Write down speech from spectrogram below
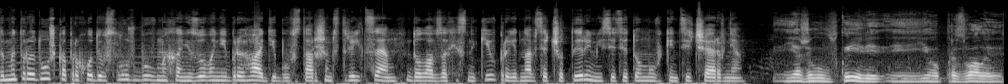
Дмитро Душка проходив службу в механізованій бригаді, був старшим стрільцем. До лав захисників приєднався чотири місяці тому в кінці червня. Я живу в Києві, і його призвали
